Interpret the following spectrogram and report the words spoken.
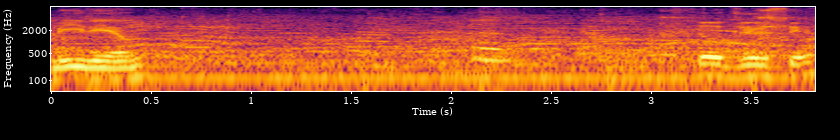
Medium. Still juicy. I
